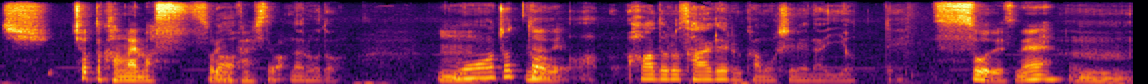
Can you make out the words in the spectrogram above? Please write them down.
ちちょっと考えます。それに関しては。なるほど。うんもうちょっとハードル下げるかもしれないよって。そうですね。うん。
